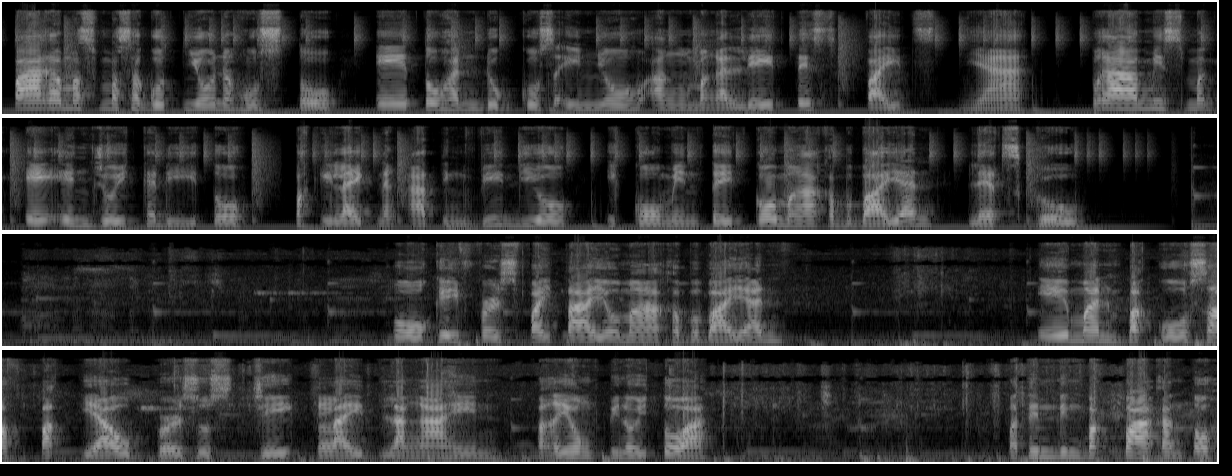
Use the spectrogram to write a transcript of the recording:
Para mas masagot nyo ng husto, eto handog ko sa inyo ang mga latest fights niya. Promise mag-e-enjoy ka dito. Paki-like ng ating video, i-commentate ko mga kababayan. Let's go! Okay, first fight tayo mga kababayan. Eman Bacosa Pacquiao versus J. Clyde Langahin. Parehong Pinoy to ha. Matinding bakbakan to.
